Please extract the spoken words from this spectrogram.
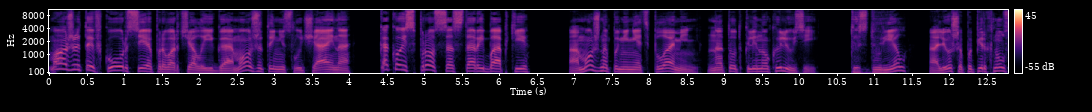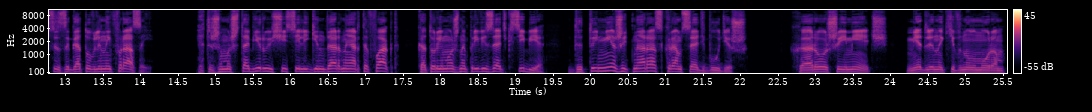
«Может, и в курсе», — проворчала Яга, — «может, и не случайно. Какой спрос со старой бабки?» «А можно поменять пламень на тот клинок иллюзий?» «Ты сдурел?» — Алеша поперхнулся заготовленной фразой. «Это же масштабирующийся легендарный артефакт, который можно привязать к себе. Да ты нежить на раз кромсать будешь». «Хороший меч», — медленно кивнул Муром,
